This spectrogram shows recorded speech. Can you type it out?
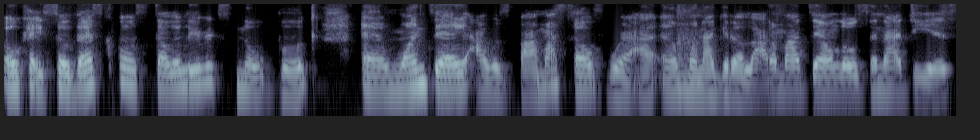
Okay, so that's called Stellar Lyrics Notebook. And one day I was by myself where I am when I get a lot of my downloads and ideas.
